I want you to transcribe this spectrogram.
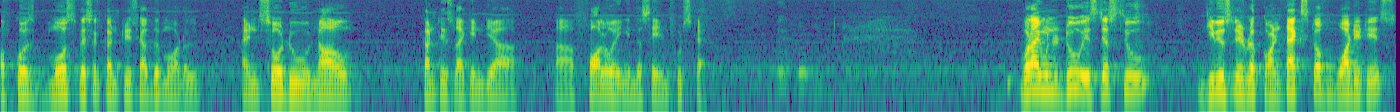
Of course, most Western countries have the model, and so do now countries like India uh, following in the same footstep. What I'm going to do is just to give you a little bit of context of what it is.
